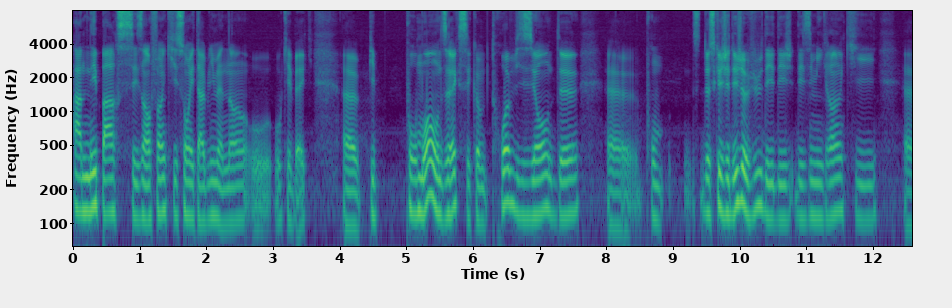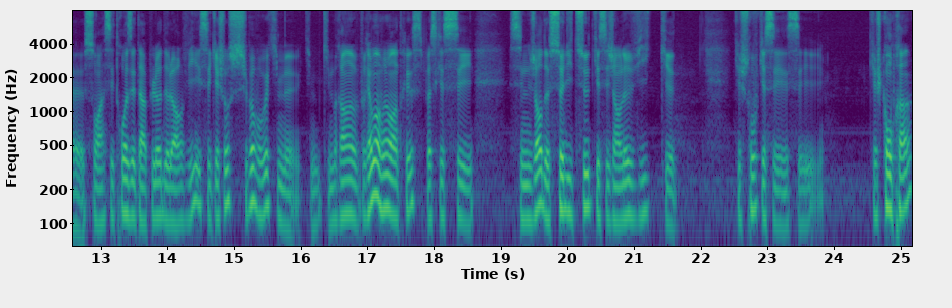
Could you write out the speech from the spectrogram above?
amené par ses enfants qui sont établis maintenant au, Québec. Euh, puis pour moi, on dirait que c'est comme trois visions de, pour, de ce que j'ai déjà vu des, des, immigrants qui sont à ces trois étapes-là de leur vie. C'est quelque chose, je sais pas pourquoi, qui me, qui, me rend vraiment, vraiment triste parce que c'est c'est une genre de solitude que ces gens-là vivent que, que je trouve que c'est que je comprends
